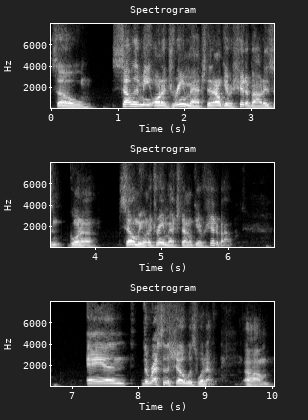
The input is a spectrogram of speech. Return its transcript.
So selling me on a dream match that I don't give a shit about isn't going to sell me on a dream match that I don't give a shit about. And the rest of the show was whatever. Um,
